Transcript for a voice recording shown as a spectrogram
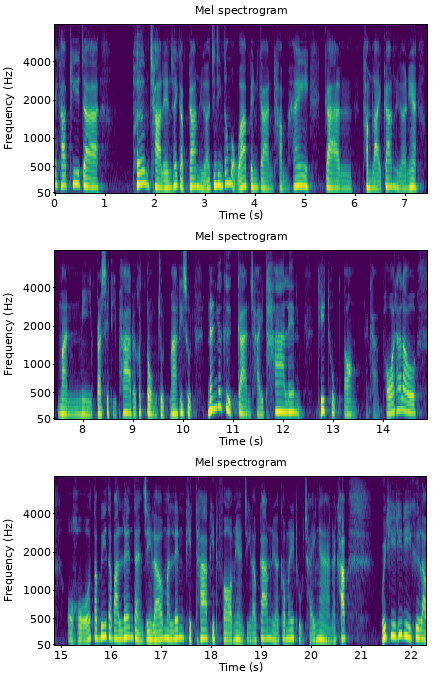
นะครับที่จะ เพิ่มชาเลนจ์ให้กับกล้ามเนื้อ จริง ๆ ต้องบอกว่าเป็นการทำให้การทำลายกล้ามเนื้อเนี่ยมันมีประสิทธิภาพแล้วก็ตรงจุดมากที่สุด นั่นก็คือการใช้ท่าเล่นที่ถูกต้องนะครับเพราะว่าถ้าเราโอ้โหตะบี้ตะบันเล่นแต่จริงแล้วมันเล่นผิดท่าผิดฟอร์มเนี่ยจริงแล้วกล้ามเนื้อก็ไม่ได้ถูกใช้งานนะครับ วิธีที่ดีคือเรา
